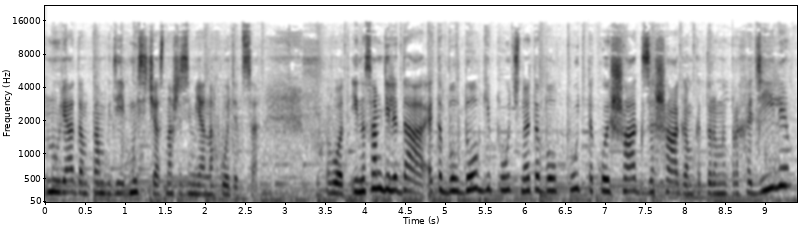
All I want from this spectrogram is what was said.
ну, рядом там, где мы сейчас, наша семья находится. Вот. И на самом деле, да, это был долгий путь, но это был путь такой шаг за шагом, который мы проходили –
